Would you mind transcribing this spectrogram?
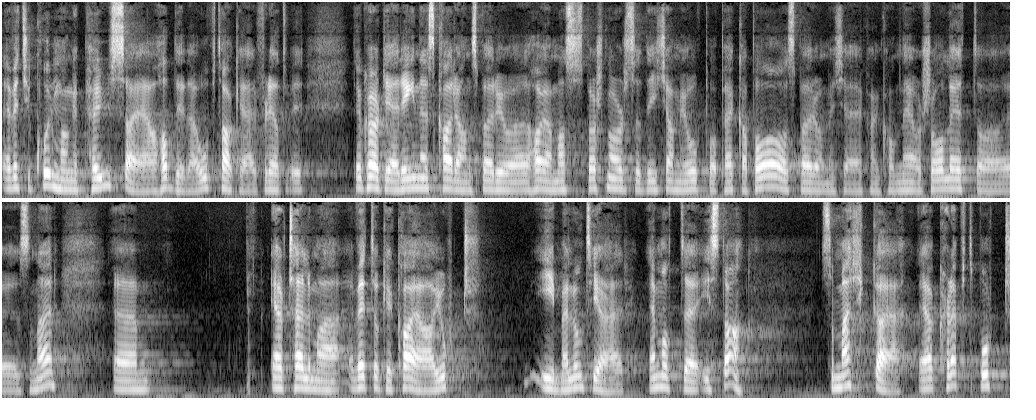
Jeg vet ikke hvor mange pauser jeg har hatt i det opptaket her. fordi at vi, det er klart, de Ringnes-karene har jo masse spørsmål, så de kommer jo opp og peker på og spør om ikke jeg kan komme ned og se litt. og eh, sånn der. Um, jeg har til og Vet dere hva jeg har gjort i mellomtida her? Jeg måtte i stad så merka jeg Jeg har klippet bort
